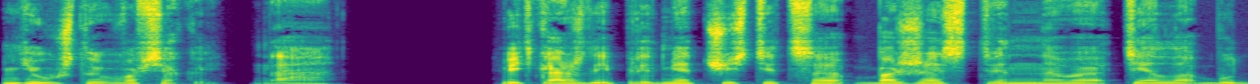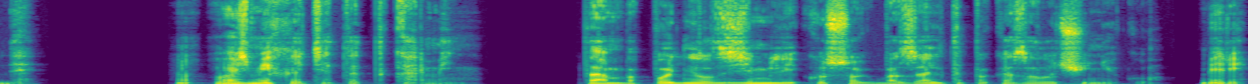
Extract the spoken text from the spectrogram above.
Неужто во всякой? Да. Ведь каждый предмет — частица божественного тела Будды. Возьми хоть этот камень. Тамба поднял с земли кусок базальта, показал ученику. Бери.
